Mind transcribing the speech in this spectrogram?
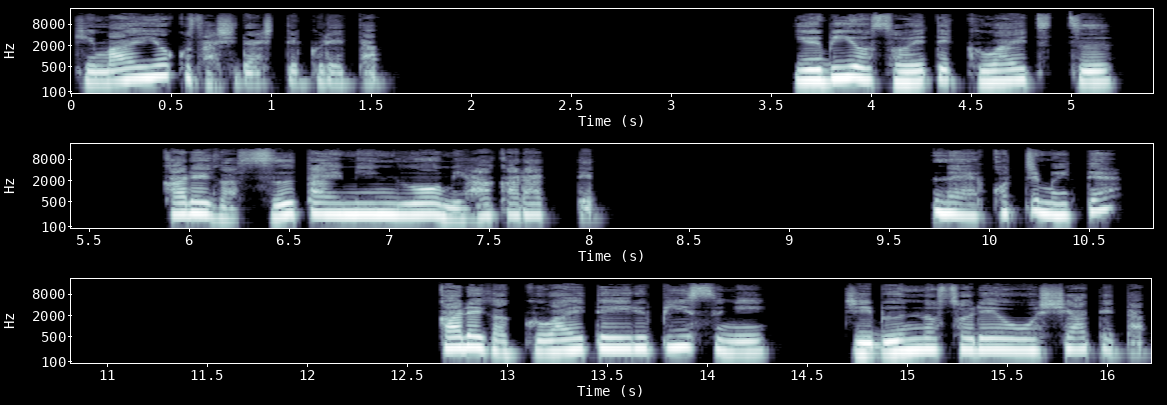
気前よく差し出してくれた。指を添えて加えつつ、彼が吸うタイミングを見計らって。ねえ、こっち向いて。彼が加えているピースに自分のそれを押し当てた。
